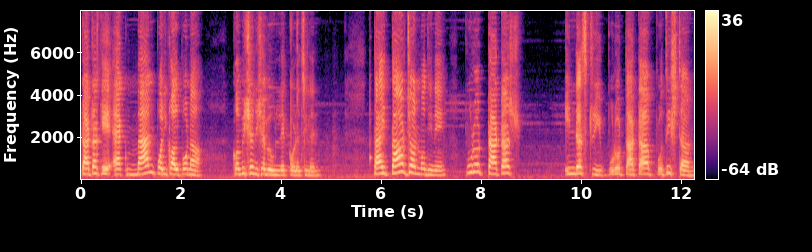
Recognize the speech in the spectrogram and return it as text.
টাটাকে এক ম্যান পরিকল্পনা কমিশন হিসেবে উল্লেখ করেছিলেন। তাই তার জন্মদিনে পুরো টাটা ইন্ডাস্ট্রি, পুরো টাটা প্রতিষ্ঠান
